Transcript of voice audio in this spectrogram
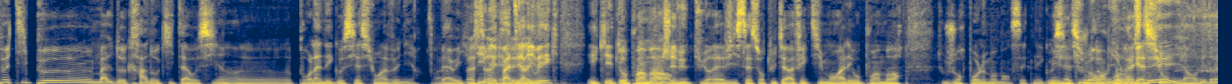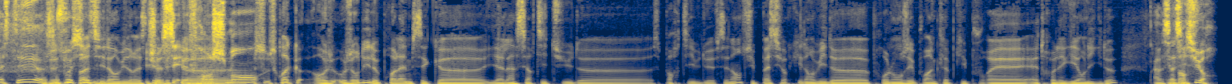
petit peu mal de crâne au Kita aussi, hein, euh, pour la négociation à venir. Voilà. Bah oui. Bah, qui c'est n'est pas arrivé et qui est au au point point mort. mort. J'ai vu que tu réagissais sur Twitter. Effectivement, elle est au point mort, toujours pour le moment, cette Mais il négociation a toujours de envie de rester. Il a envie de rester. euh, Je c'est sais pas s'il a envie de rester. Je parce sais, que, franchement- Je, crois qu'aujourd'hui, le problème, c'est qu'il y a l'incertitude euh, sportive du FC Nantes. Je suis pas sûr qu'il a envie de prolonger pour un club qui pourrait être légué en Ligue 2. Ah, ça, c'est sûr.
